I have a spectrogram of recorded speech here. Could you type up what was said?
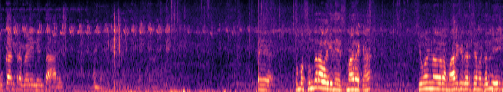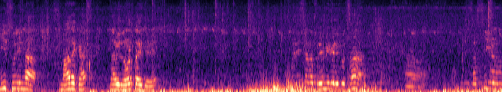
ಮುಖಾಂತರ ಬೆಳೆಯಲಿ ಅಂತ ಹಾರೈಸ್ತೀನಿ. ತುಂಬ ಸುಂದರವಾಗಿದೆ ಸ್ಮಾರಕ. ಶಿವಣ್ಣವರ ಮಾರ್ಗದರ್ಶನದಲ್ಲಿ ಈ ಸೂರಿನ ಸ್ಮಾರಕ ನಾವಿಲ್ಲಿ ನೋಡ್ತಾ ಇದ್ದೇವೆ. ಪರಿಸರ ಪ್ರೇಮಿಗಳಿಗೂ ಸಹ ಸಸ್ಯಗಳನ್ನು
